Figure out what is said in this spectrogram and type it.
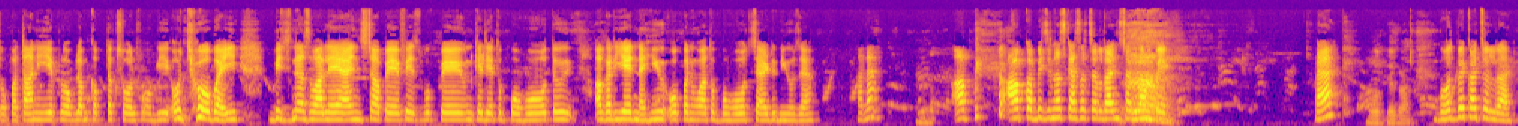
तो पता नहीं ये प्रॉब्लम कब तक सॉल्व होगी। और जो भाई बिज़नेस वाले हैं इंस्टा पे फेसबुक पे उनके लिए तो बहुत अगर ये नहीं ओपन हुआ तो बहुत सैड न्यूज़ है। है ना? आप आपका बिज़नेस कैसा चल रहा है इंस्टाग्राम पे? है? बहुत बेकार। बहुत बेकार चल रहा है।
